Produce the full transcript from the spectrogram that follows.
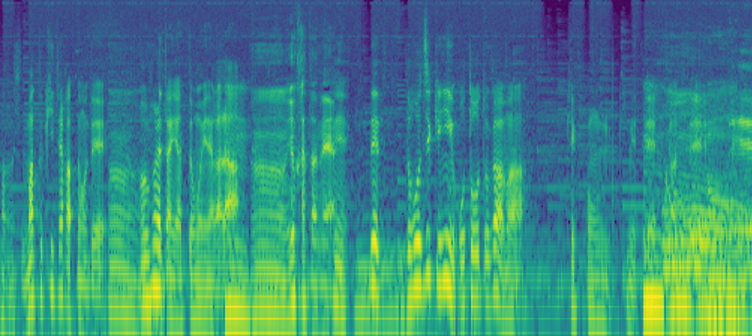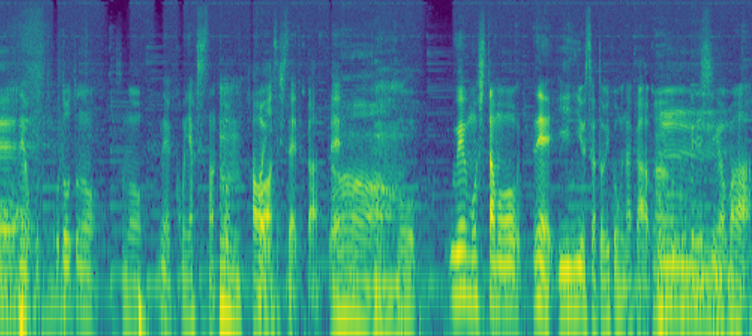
話全く聞いてなかったので、うん。あ生まれたんやって思いながら、うん。よかったね。ね、で同時期に弟がまあ結婚決めてうん感じで、ね、お弟のそのね婚約者さんとうん。顔合わせしたりとかあって、うん。もう上も下もねいいニュースが飛び込む中、僕ん。僕自身はまあ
